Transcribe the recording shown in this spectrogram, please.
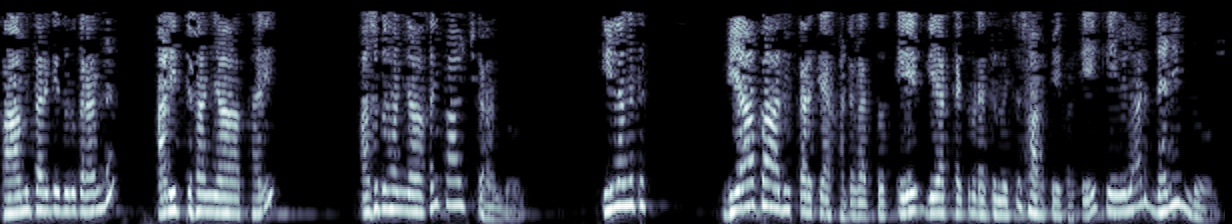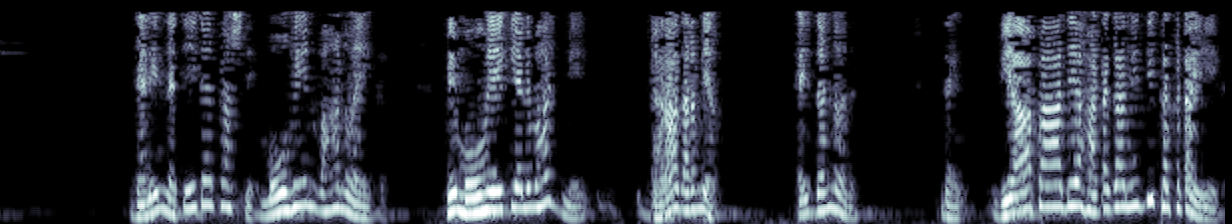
කාම විතරකේ දුරු කරන්න අනිත්‍ය සංඥාවක් හරි අසුබ සංඥාවක් හරි පාවිච්චි කරන්න ඕනේ. ඊළඟට ව්‍යාපාද විතරකයක් හටගත්තොත් ඒ ගයක් ඇතුළට ඇතුල් වෙච්ච සර්පයක. ඒක ඒ වෙලාවට දැනෙන්න ඕනේ. දැනෙන්නේ නැති එකයි ප්‍රශ්නේ. මෝහයෙන් වහනවා ඒක. මේ මෝහය කියන්නේ මහත් මේ ජරා ධර්මයක්. ඇයි දන්නවද? දැන් ව්‍යාපාදය හටගනිද්දි ප්‍රකටයි ඒක.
